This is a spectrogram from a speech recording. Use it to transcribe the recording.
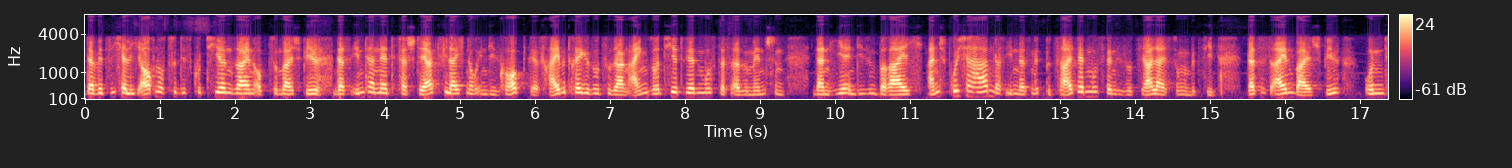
Da wird sicherlich auch noch zu diskutieren sein, ob zum Beispiel das Internet verstärkt vielleicht noch in die Korb der Freibeträge sozusagen einsortiert werden muss, dass also Menschen dann hier in diesem Bereich Ansprüche haben, dass ihnen das mitbezahlt werden muss, wenn sie Sozialleistungen beziehen. Das ist ein Beispiel. Und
